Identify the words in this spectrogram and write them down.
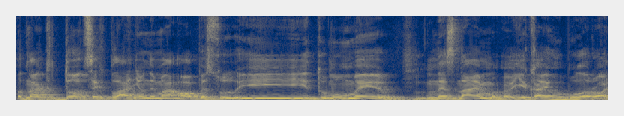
Однак до цих планів нема опису, і тому ми не знаємо, яка його була роль.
